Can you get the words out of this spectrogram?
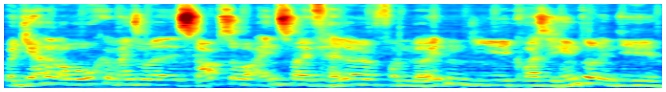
und die hat dann aber auch gemeint, so, es gab so ein, zwei Fälle von Leuten, die quasi hinter in die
